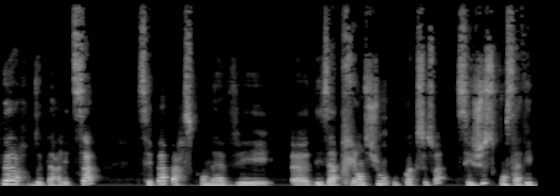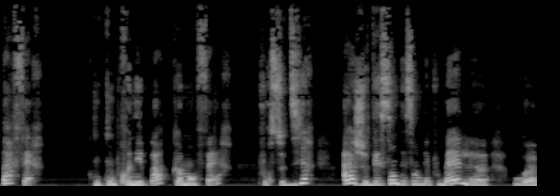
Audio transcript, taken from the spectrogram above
peur de parler de ça, c'est pas parce qu'on avait euh, des appréhensions ou quoi que ce soit, c'est juste qu'on savait pas faire, qu'on comprenait pas comment faire pour se dire ah je descends descendre les poubelles euh, ou euh,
